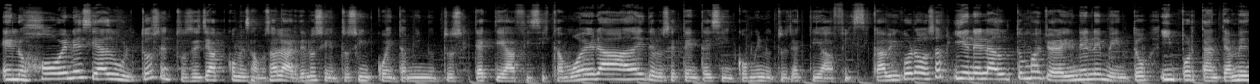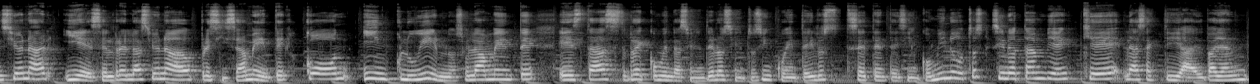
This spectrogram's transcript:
En los jóvenes y adultos entonces ya comenzamos a hablar de los 150 minutos de actividad física moderada y de los 75 minutos de actividad física vigorosa y en el adulto mayor hay un elemento importante a mencionar y es el relacionado precisamente con incluir no solamente estas recomendaciones de los 150 y los 75 minutos, sino también que las actividades vayan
